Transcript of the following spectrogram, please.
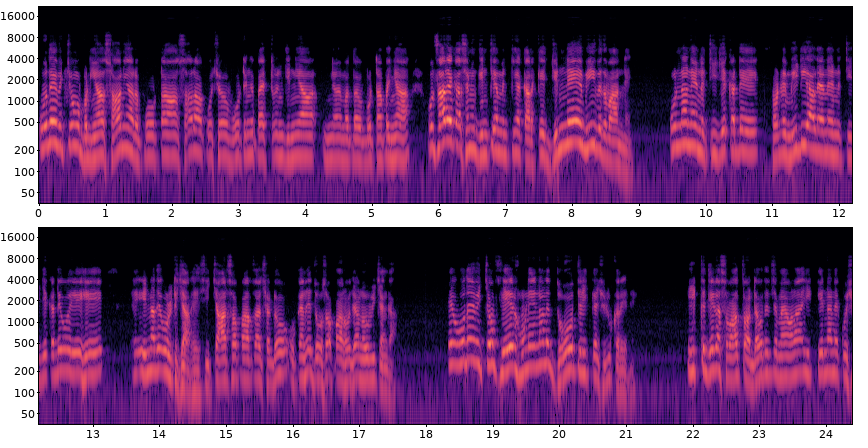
ਉਹਦੇ ਵਿੱਚੋਂ ਬੜੀਆਂ ਸਾਰੀਆਂ ਰਿਪੋਰਟਾਂ, ਸਾਰਾ ਕੁਝ VOTING ਪੈਟਰਨ ਜਿੰਨੀਆਂ ਮਤਲਬ ਵੋਟਾਂ ਪਈਆਂ, ਉਹ ਸਾਰੇ ਕਾਸੇ ਨੂੰ ਗਿਣਤੀਆਂ ਮਿੰਤੀਆਂ ਕਰਕੇ ਜਿੰਨੇ ਵੀ ਵਿਦਵਾਨ ਨੇ, ਉਹਨਾਂ ਨੇ ਨਤੀਜੇ ਕੱਢੇ, ਤੁਹਾਡੇ ਮੀਡੀਆ ਵਾਲਿਆਂ ਨੇ ਨਤੀਜੇ ਕੱਢੇ, ਉਹ ਇਹ, ਇਹਨਾਂ ਦੇ ਉਲਟ ਜਾ ਰਹੇ ਸੀ। 400 ਪਾਰ ਤਾਂ ਛੱਡੋ, ਉਹ ਕਹਿੰਦੇ 200 ਪਾਰ ਹੋ ਜਾਣ, ਉਹ ਵੀ ਚੰਗਾ। ਤੇ ਉਹਦੇ ਵਿੱਚੋਂ ਫੇਰ ਹੁਣ ਇਹਨਾਂ ਨੇ ਦੋ ਤਰੀਕੇ ਸ਼ੁਰੂ ਕਰੇ ਨੇ। ਇੱਕ ਜਿਹੜਾ ਸਵਾਲ ਤੁਹਾਡਾ, ਉਹਦੇ 'ਚ ਮੈਂ ਆਉਣਾ, ਇੱਕ ਇਹਨਾਂ ਨੇ ਕੁਛ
